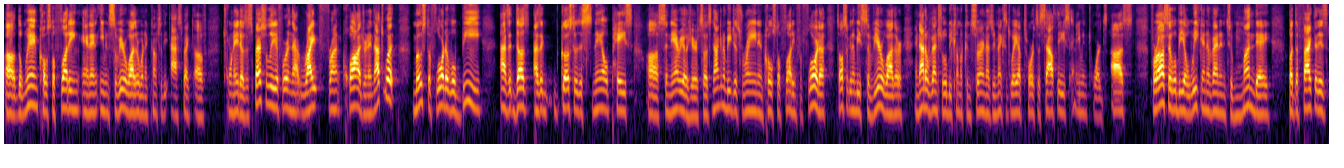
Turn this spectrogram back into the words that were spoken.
uh, the wind, coastal flooding, and then even severe weather when it comes to the aspect of tornadoes, especially if we're in that right front quadrant. And that's what most of Florida will be as it does as it goes through the snail pace uh, scenario here. So it's not going to be just rain and coastal flooding for Florida. It's also going to be severe weather, and that eventually will become a concern as it makes its way up towards the southeast and even towards us. For us, it will be a weekend event into Monday. But the fact that is,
